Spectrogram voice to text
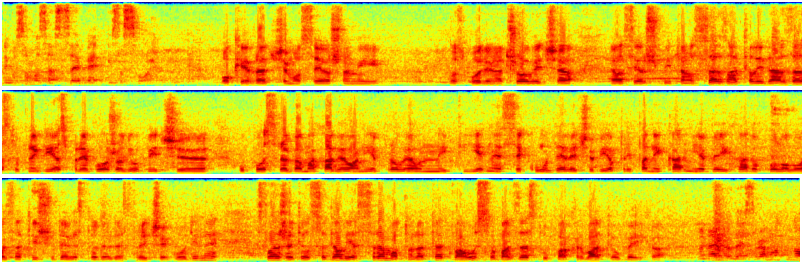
nego samo za sebe i za svoje. Ok, vratit ćemo se još na mi gospodina Čovića. Evo se još pitam sad, znate li da zastupnik dijaspore Božo Ljubić e, u postrojbama HVO nije proveo niti jedne sekunde, već je bio pripadnik armije BiH do kolovoza 1993. godine. Slažete li se da li je sramotno da takva osoba zastupa Hrvate u BiH? Pa naravno da je sramotno,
